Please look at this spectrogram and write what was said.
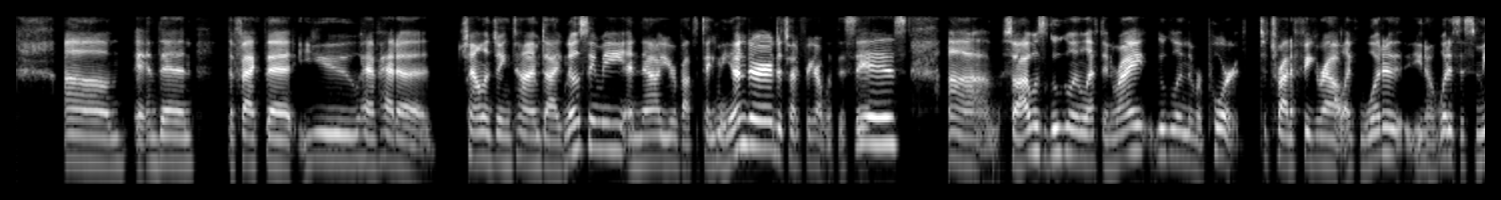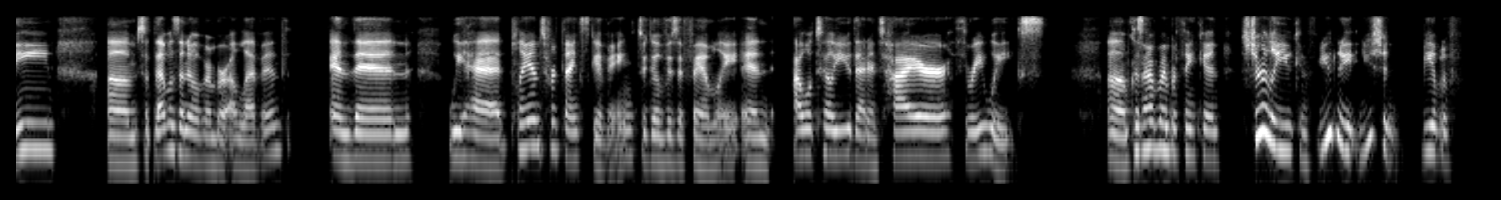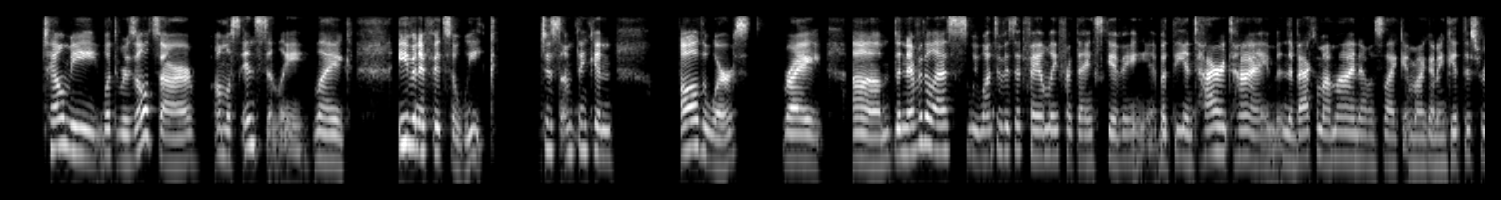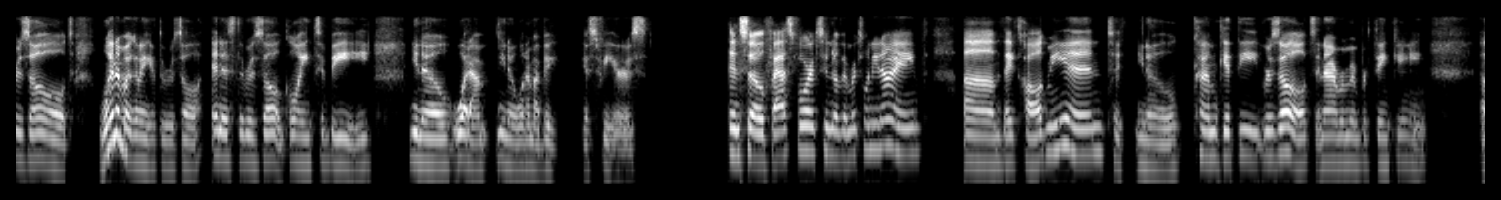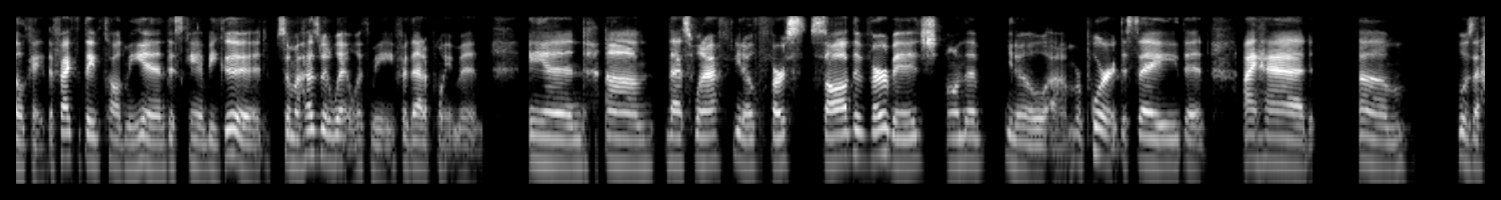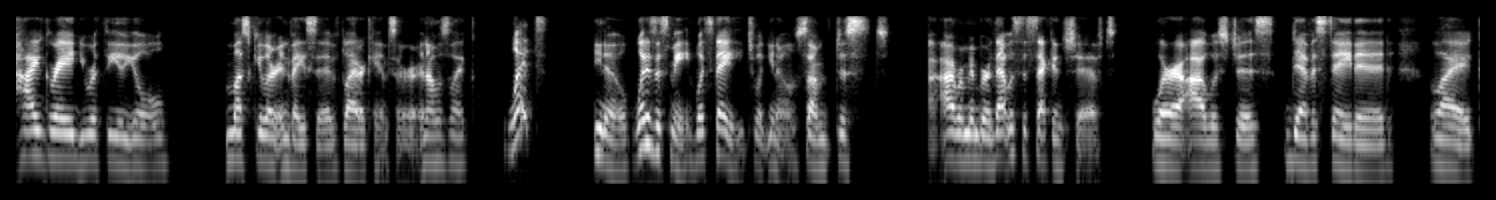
Um, and then the fact that you have had a challenging time diagnosing me and now you're about to take me under to try to figure out what this is. Um, so i was googling left and right googling the report to try to figure out like what are you know what does this mean? Um, so that was on november 11th and then we had plans for thanksgiving to go visit family. And i will tell you that entire three weeks because um, I remember thinking, surely you can, you need, you should be able to tell me what the results are almost instantly, like even if it's a week. Just I'm thinking all the worst. right? Um, but nevertheless, we went to visit family for Thanksgiving. But the entire time in the back of my mind, I was like, Am I going to get this result? When am I going to get the result? And is the result going to be, you know, what I'm, you know, one of my biggest fears? And so fast forward to November 29th, um, they called me in to, you know, come get the results. And I remember thinking, okay, the fact that they've called me in, this can't be good. So my husband went with me for that appointment. And um, that's when I, you know, first saw the verbiage on the, you know, um, report to say that I had, um, was it high grade urothelial muscular invasive bladder cancer. And I was like, what? You know, what does this mean? What stage? What, you know, so I'm just, I remember that was the second shift where I was just devastated. Like,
